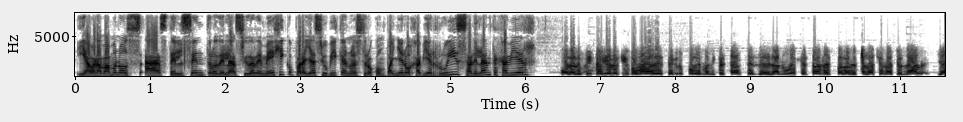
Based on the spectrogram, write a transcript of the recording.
Y ahora vámonos hasta el centro de la Ciudad de México. Para allá se ubica nuestro compañero Javier Ruiz. Adelante, Javier. Hola, Lupita. Yo les informaba de este grupo de manifestantes de la NUE que están en la espalda del Palacio Nacional. Ya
